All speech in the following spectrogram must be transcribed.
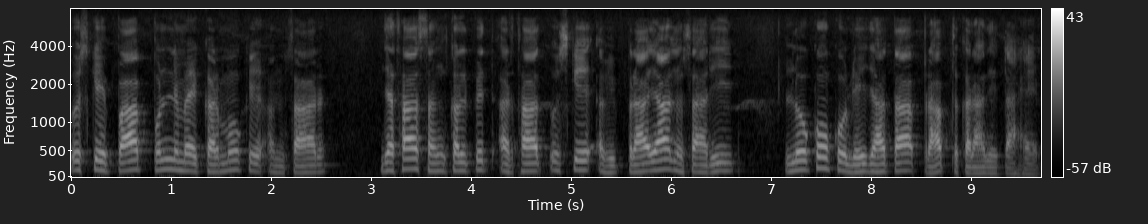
उसके पाप पुण्यमय कर्मों के अनुसार यथा संकल्पित अर्थात उसके अभिप्रायानुसारी लोकों को ले जाता, प्राप्त करा देता है।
